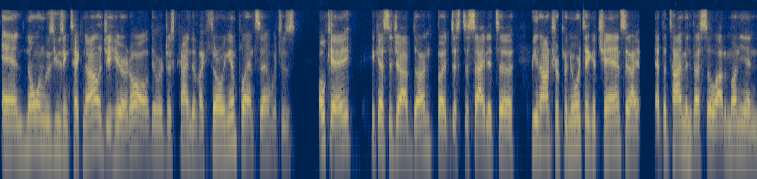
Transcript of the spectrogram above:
And no one was using technology here at all. They were just kind of like throwing implants in, which is okay. It gets the job done, but just decided to be an entrepreneur, take a chance. And I, at the time, invested a lot of money in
